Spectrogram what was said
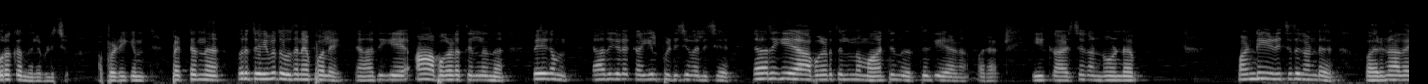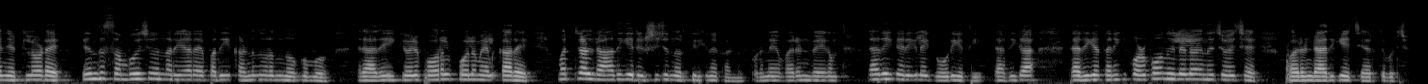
ഉറക്കം നിലവിളിച്ചു. അപ്പോഴേക്കും പെട്ടെന്ന് ഒരു ദൈവദൂതനെ പോലെ രാധികയെ ആ അപകടത്തിൽ നിന്ന് വേഗം രാധികയുടെ കയ്യിൽ പിടിച്ചു വലിച്ച് രാധികയെ ആ അപകടത്തിൽ നിന്ന് മാറ്റി നിർത്തുകയാണ് ഒരാൾ. ഈ കാഴ്ച കണ്ടുകൊണ്ട് വണ്ടി ഇടിച്ചത് കണ്ട് വരുണാകെ ഞെട്ടിലോടെ എന്ത് സംഭവിച്ചു എന്നറിയാതെ പതിയെ കണ്ണു തുറന്നു നോക്കുമ്പോൾ രാധികയ്ക്ക് ഒരു പോറൽ പോലും ഏൽക്കാതെ മറ്റൊരാൾ രാധികയെ രക്ഷിച്ചു നിർത്തിയിരിക്കുന്ന കണ്ടു. ഉടനെ വരുൺ വേഗം രാധിക അരികിലേക്ക് ഓടിയെത്തി. രാധിക രാധിക തനിക്ക് കുഴപ്പമൊന്നുമില്ലല്ലോ എന്ന് ചോദിച്ച് വരുൺ രാധികയെ ചേർത്ത് പിടിച്ചു.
